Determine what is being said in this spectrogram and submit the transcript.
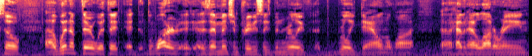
So uh, went up there with it. The water, as I mentioned previously, has been really, really down a lot. Uh, haven't had a lot of rain.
